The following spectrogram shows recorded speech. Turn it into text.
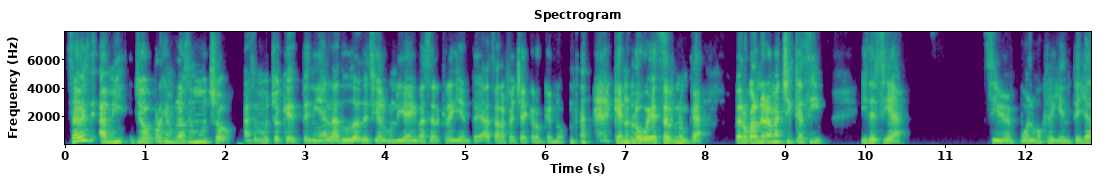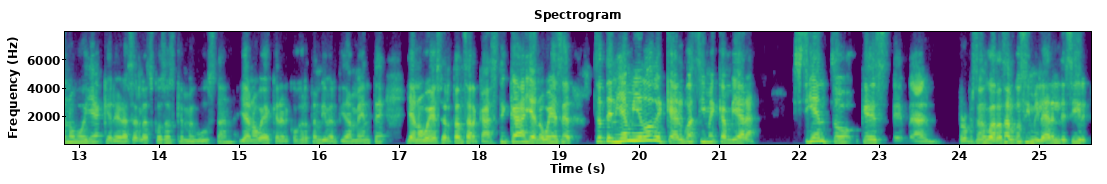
Sabes, a mí, yo, por ejemplo, hace mucho, hace mucho que tenía la duda de si algún día iba a ser creyente, hasta la fecha creo que no, que no lo voy a hacer nunca, pero cuando era más chica sí, y decía, si me vuelvo creyente, ya no voy a querer hacer las cosas que me gustan, ya no voy a querer coger tan divertidamente, ya no voy a ser tan sarcástica, ya no voy a ser, o sea, tenía miedo de que algo así me cambiara. siento que es, eh, proporciones guardadas, algo similar el decir,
